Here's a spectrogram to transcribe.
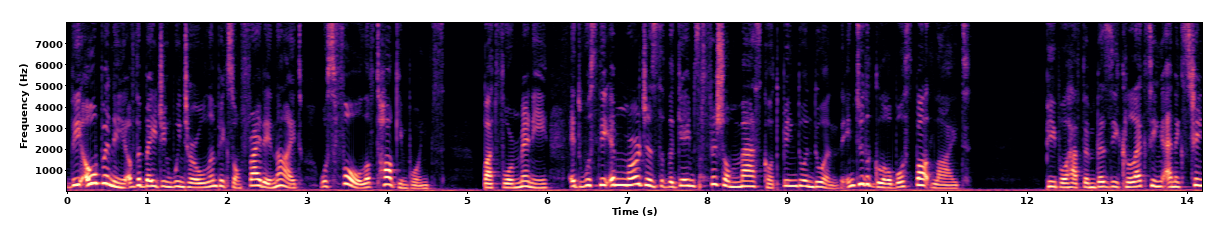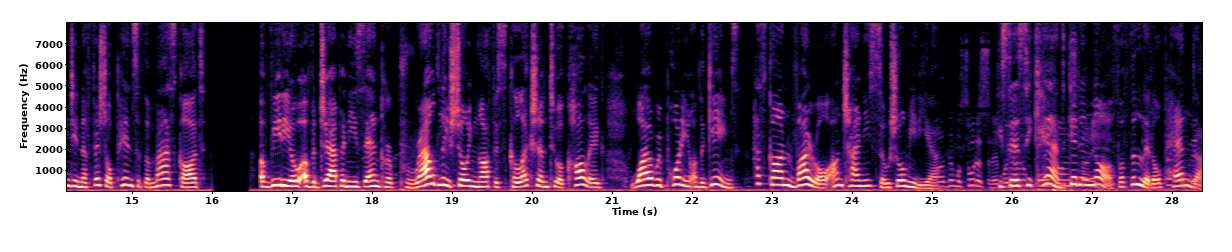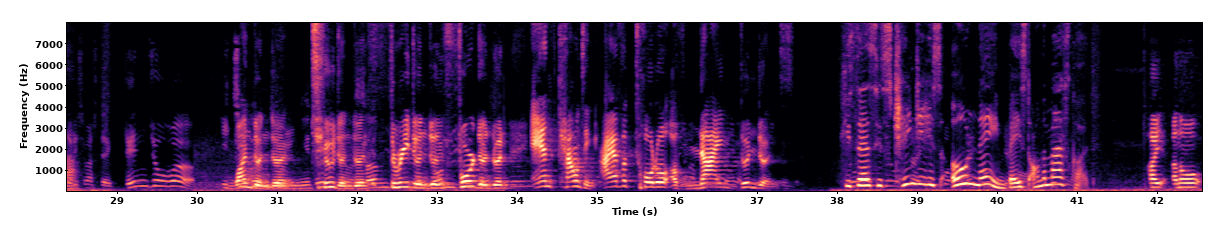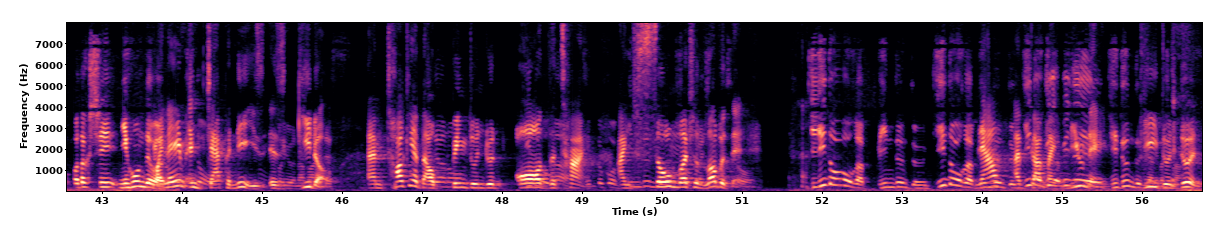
The opening of the Beijing Winter Olympics on Friday night was full of talking points. But for many, it was the emergence of the game's official mascot Bing Dwen Dwen into the global spotlight. People have been busy collecting and exchanging official pins of the mascot. A video of a Japanese anchor proudly showing off his collection to a colleague while reporting on the games has gone viral on Chinese social media. He says he can't get enough of the little panda. One dun dun, two dun dun, three dun dun, four dun dun, and counting. I have a total of nine dun duns. He says he's changing his own name based on the mascot. My name in Japanese is Gido. I'm talking about Bing Dwen Dwen all the time. I'm so much in love with it. Now I've got my new name, Gi Dun Dun.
